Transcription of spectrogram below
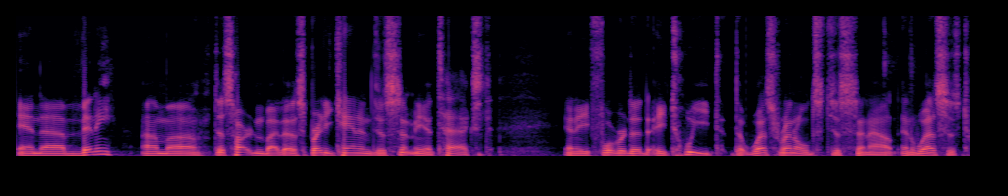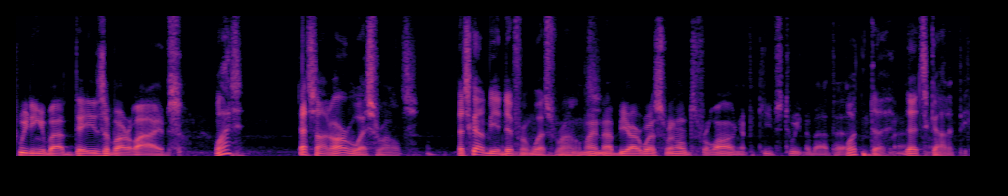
And uh, Vinny, I'm uh, disheartened by this. Brady Kannon just sent me a text and he forwarded a tweet that Wes Reynolds just sent out. And Wes is tweeting about Days of Our Lives. What? That's not our Wes Reynolds. That's got to be a different Wes Reynolds. Might not be our Wes Reynolds for long if he keeps tweeting about that. What the? That's got to be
